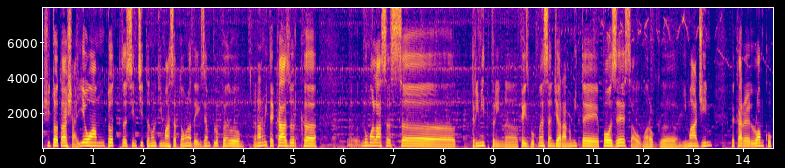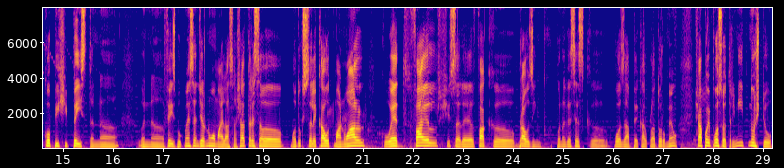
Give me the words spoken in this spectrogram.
și tot așa. Eu am tot simțit în ultima săptămână, de exemplu, pe, în anumite cazuri că nu mă lasă să trimit prin uh, Facebook Messenger anumite poze sau, mă rog, uh, imagini pe care le luam cu copy și paste în, uh, în Facebook Messenger. Nu mă mai las așa, trebuie să mă duc și să le caut manual cu add file și să le fac browsing până găsesc poza pe calculatorul meu și apoi pot să o trimit. Nu știu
